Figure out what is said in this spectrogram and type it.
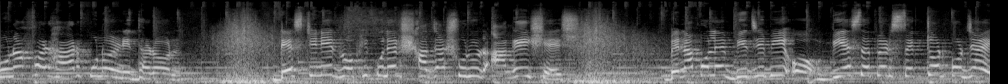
মুনাফার হার পুনর্নির্ধারণ। ডেস্টিনির রফিকুলের সাজা শুরুর আগেই শেষ। বেনাপোলে বিজিবি ও বিএসএফ এর সেক্টর পর্যায়ে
